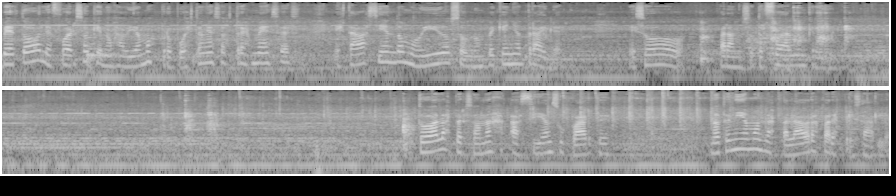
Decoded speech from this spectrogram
Ver todo el esfuerzo que nos habíamos propuesto en esos tres meses estaba siendo movido sobre un pequeño tráiler. Eso para nosotros fue algo increíble. Todas las personas hacían su parte. No teníamos las palabras para expresarlo.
